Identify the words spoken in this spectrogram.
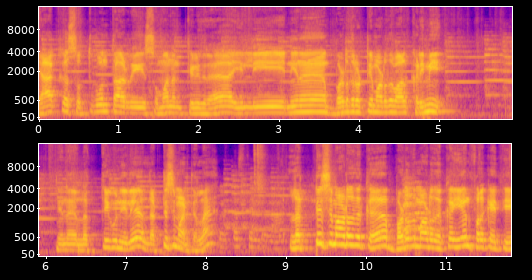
ಯಾಕೆ ಸುತ್ಕೊಂತಾಳ್ರಿ ಸುಮನ್ ಅಂತ ಹೇಳಿದ್ರೆ ಇಲ್ಲಿ ನೀನು ಬಡದ ರೊಟ್ಟಿ ಮಾಡೋದು ಭಾಳ ಕಡಿಮೆ. ನೀನು ಲತ್ತಿಗುನಿಲಿ ಲಟ್ಟಿಸಿ ಮಾಡ್ತಿಯಲ್ಲ? ಲಟ್ಟಿಸಿ ಮಾಡೋದಕ್ಕೆ ಬಡದು ಮಾಡೋದಕ್ಕೆ ಏನು ಫರಕ್ ಐತಿ?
